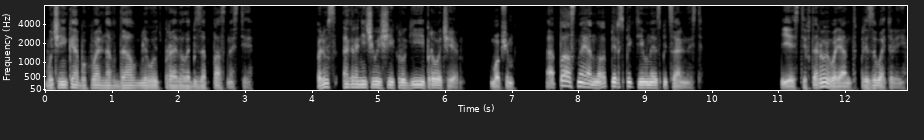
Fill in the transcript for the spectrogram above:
в ученика буквально вдалбливают правила безопасности. Плюс ограничивающие круги и прочее. В общем, опасная, но перспективная специальность. Есть и второй вариант призывателей.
